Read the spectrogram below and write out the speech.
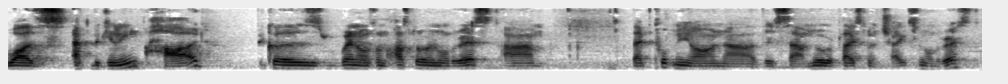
was at the beginning hard because when I was in the hospital and all the rest, um, they put me on uh, this uh, meal replacement shakes and all the rest.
